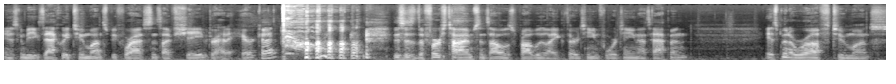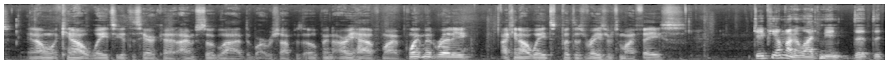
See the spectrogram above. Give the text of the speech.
and it's going to be exactly two months before I since I've shaved or had a haircut. this is the first time since I was probably like 13, 14 that's happened. It's been a rough two months, and I cannot wait to get this haircut. I'm so glad the barbershop is open. I already have my appointment ready. I cannot wait to put this razor to my face. JP, I'm not gonna lie to you, man. The the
